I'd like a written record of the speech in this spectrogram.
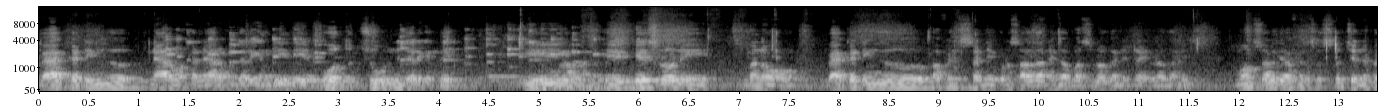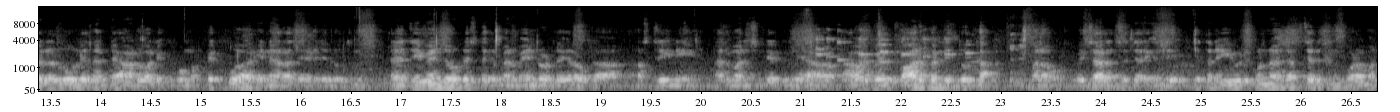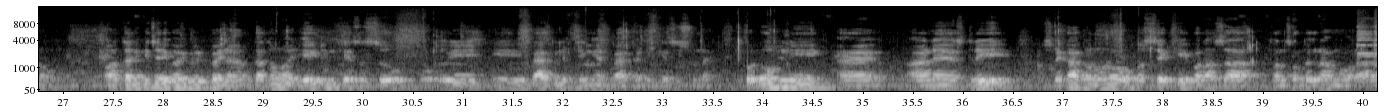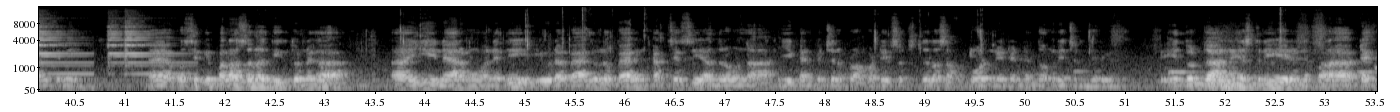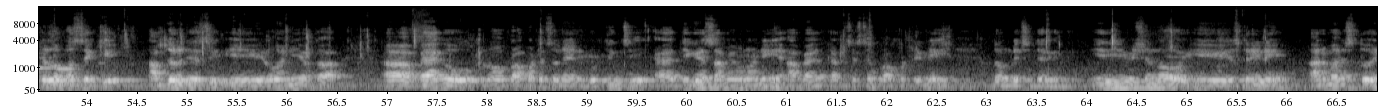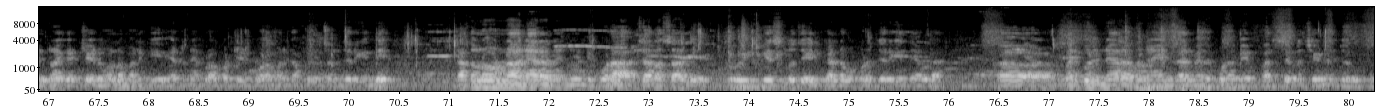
Back cutting నేరం ఒక నేరం జరిగింది. ఇది ఫోర్త్ జూన్ జరిగింది. ఈ ఈ కేసులోని మనం బ్యాక్ కటింగ్ అఫెన్సెస్ అన్ని కూడా సాధారణంగా బస్సులో కానీ ట్రైన్లో కానీ మోస్ట్ ఆఫ్ ది అఫెన్సెస్ చిన్నపిల్లలు లేదంటే ఆడవాళ్ళు ఎక్కువ ఎక్కువ ఈ నేరాలు చేయడం జరుగుతుంది. జీవీఎన్ జోడేస్ దగ్గర మన మెయిన్ రోడ్ దగ్గర ఒక స్త్రీని అనుమానించడం జరిగింది. ఆ- ఆవిడ పేరు పారుపల్లి దుర్గ. మనం విచారించడం జరిగింది. ఇతను ఈవిడికి ఉన్న గత చరిత్రను కూడా మనం తనిఖీ చేయగా వీటిపైన గతంలో ఎయిటీన్ కేసెస్ ఈ ఈ back lifting and back cutting cases ఉన్నాయి. రోహిణి అనే స్త్రీ శ్రీకాకుళంలో బస్సు ఎక్కి పలాస తన సొంత గ్రామం రావడానికి బస్సు ఎక్కి పలాసలో దిగుతుండగా ఈ నేరము అనేది ఈవిడ బ్యాగులో బ్యాగ్ని కట్ చేసి అందులో ఉన్న ఈ కనిపించిన ప్రాపర్టీస్ కిలోస్ ఆఫ్ గోల్డ్ ఏంటంటే దొంగిలించడం జరిగింది. ఈ దుర్గా అనే స్త్రీ ఏంటంటే టెక్టర్లో బస్సు ఎక్కి అబ్జర్వ్ చేసి ఈ రోహిణి యొక్క బ్యాగులో ప్రాపర్టీస్ ఉన్నాయని గుర్తించి దిగే సమయంలోని ఆ బ్యాగ్ కట్ చేస్తే ప్రాపర్టీని దొంగిలించడం జరిగింది. ఈ విషయంలో ఈ స్త్రీని అనుమానిస్తూ ఇంట్రాగేట్ చేయడం వల్ల మనకి వెంటనే ప్రాపర్టీని కూడా మనకి అప్పగించడం జరిగింది. గతంలో ఉన్న నేరాలన్నింటినీ కూడా చాలాసార్లు ఈ కేసులో జైలుకి వెళ్ళడం కూడా జరిగింది ఆవిడ. మరికొన్ని నేరాలు ఉన్నాయని దాని మీద కూడా మేము పరిశీలన చేయడం జరుగుతుంది.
